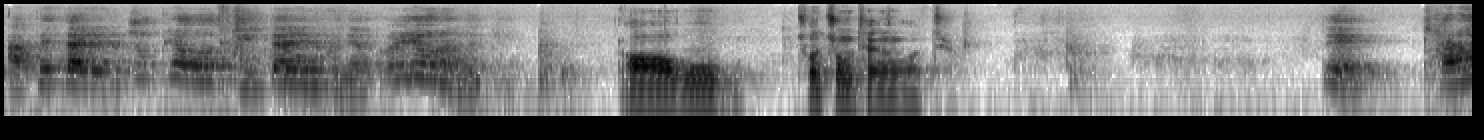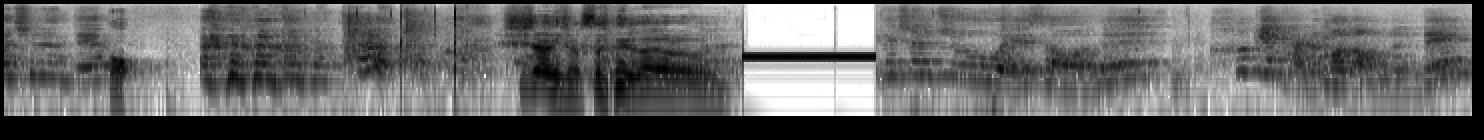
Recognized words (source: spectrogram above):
앞에 다리를 쭉 펴고 뒷 다리는 그냥 끌려오는 느낌. 아, 오, 저 좀 되는 것 같아요. 네, 잘 하시는데요. 어? 시작이 좋습니다, 여러분. 패션쇼에서는 크게 다른 건 없는데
